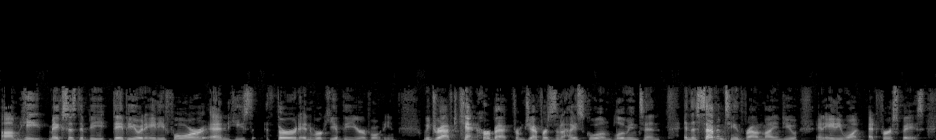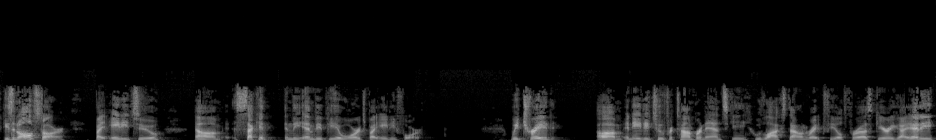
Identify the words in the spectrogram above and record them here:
Um, he makes his deb- debut in '84, and he's third in Rookie of the Year voting. We draft Kent Hrbek from Jefferson High School in Bloomington in the 17th round, mind you, in '81 at first base. He's an All Star by '82 um, second in the MVP awards by 84. We trade um, in 82 for Tom Brunansky, who locks down right field for us. Gary Gaetti,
